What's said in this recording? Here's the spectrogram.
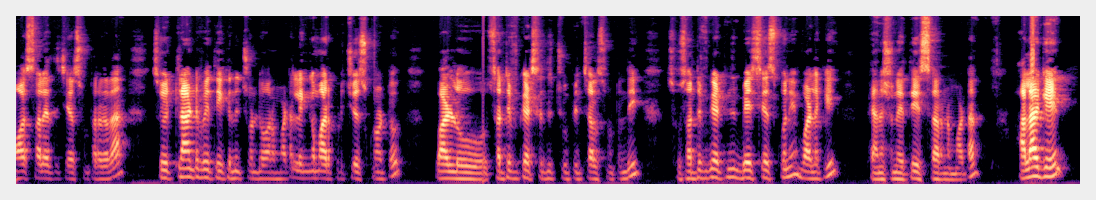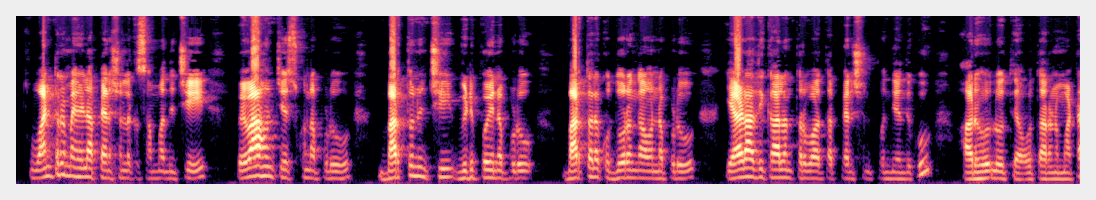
మోసాలు అయితే చేస్తుంటారు కదా. సో ఇట్లాంటివి అయితే ఇక్కడి నుంచి ఉండవు అనమాట లింగ మార్పిడి చేసుకున్నట్టు వాళ్ళు సర్టిఫికేట్స్ అయితే చూపించాల్సి ఉంటుంది. సో సర్టిఫికేట్ని బేస్ చేసుకొని వాళ్ళకి పెన్షన్ అయితే ఇస్తారనమాట అలాగే ఒంటరి మహిళా పెన్షన్లకు సంబంధించి వివాహం చేసుకున్నప్పుడు భర్త నుంచి విడిపోయినప్పుడు భర్తలకు దూరంగా ఉన్నప్పుడు ఏడాది కాలం తర్వాత పెన్షన్ పొందేందుకు అర్హులు అవుతారనమాట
